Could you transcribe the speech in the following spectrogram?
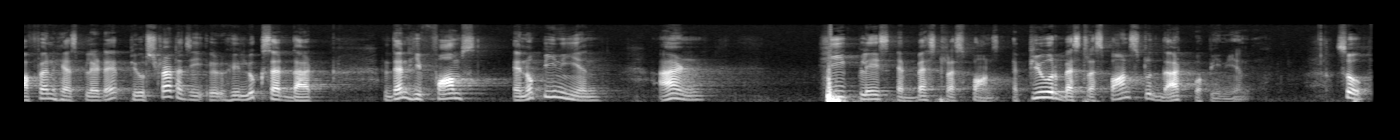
often he has played a pure strategy. He looks at that then he forms an opinion and he plays a best response a pure best response to that opinion. So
